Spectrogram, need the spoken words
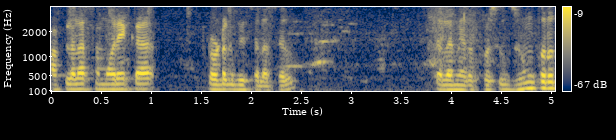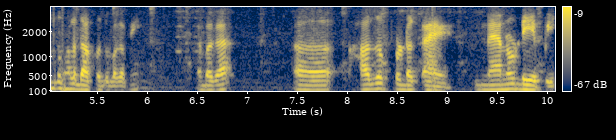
आपल्याला समोर एक प्रोडक्ट दिसत असेल. त्याला मी आता थोडंसं झूम करून तुम्हाला दाखवतो बघा मी. बघा हा जो प्रोडक्ट आहे नॅनो डी-ए-पी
